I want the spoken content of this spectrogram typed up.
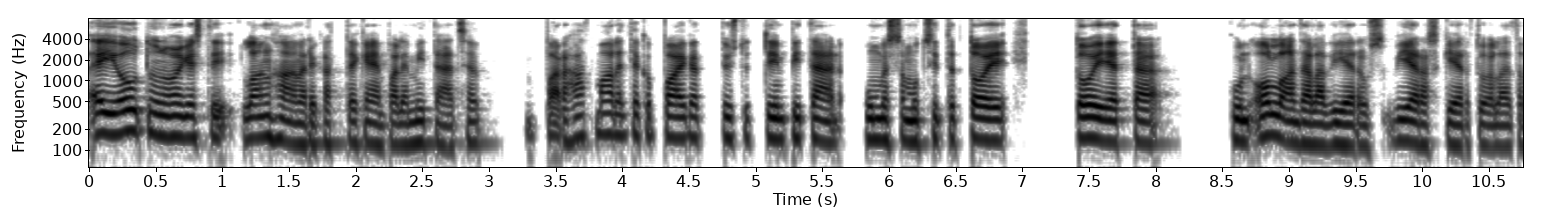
ei joutunut oikeasti Langhammerikat tekemään paljon mitään, että se parhaat maalintekopaikat pystyttiin pitämään ummessa, mutta sitten toi toi, että kun ollaan täällä vierus, vieraskiertueella, että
